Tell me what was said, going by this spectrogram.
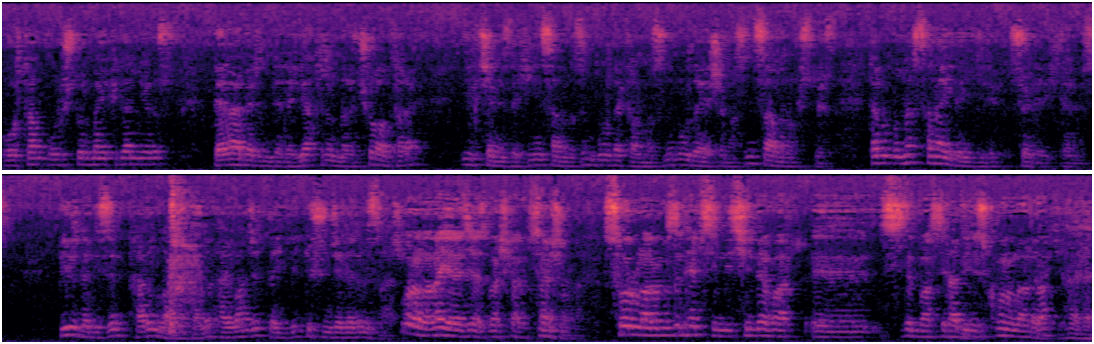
ortam oluşturmayı planlıyoruz, beraberinde de yatırımları çoğaltarak ilçemizdeki insanımızın burada kalmasını, burada yaşamasını sağlamak istiyoruz. Tabii bunlar sanayiyle ilgili söylediklerimiz. Bir de bizim tarımla alakalı, hayvancılıkla ilgili düşüncelerimiz var. Oralara geleceğiz başkanım. Sen İnşallah. sorularımızın hepsinin içinde var. Ee, sizin bahsettiğiniz konularda. Tabii ki. Hay hay.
